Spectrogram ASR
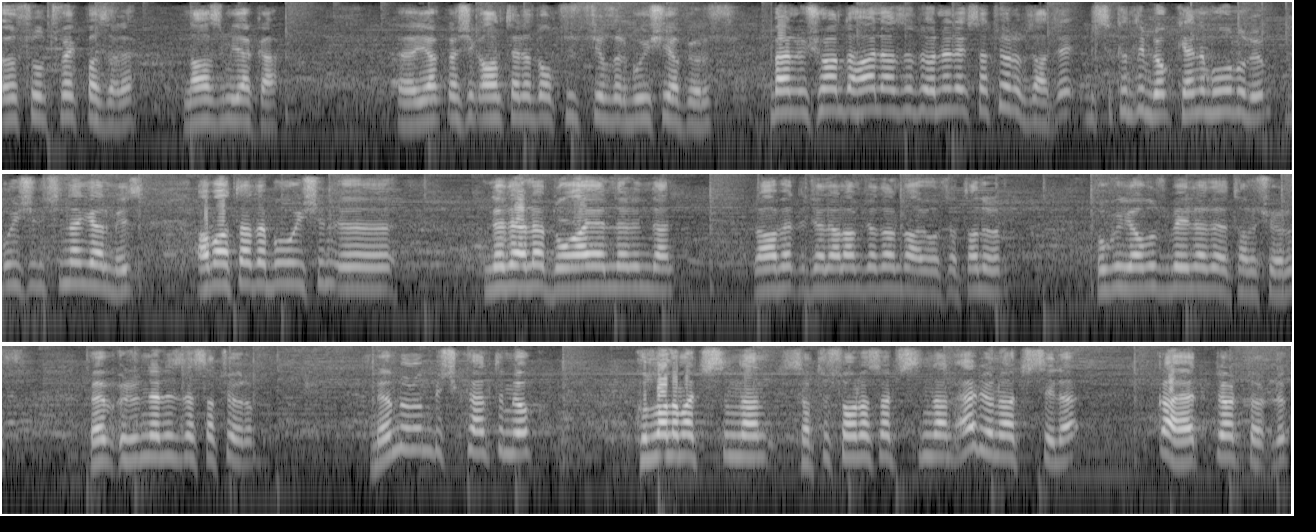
Özsul Tüfek Pazarı, Nazmi Yaka. E, yaklaşık Antalya'da 33 yıldır bu işi yapıyoruz. Ben şu anda hala hazırda önerek satıyorum zaten. Bir sıkıntım yok. Kendim Uğurluyum. Bu işin içinden gelmeyiz. Ama hatta da bu işin e, ne derler duayenlerinden, rahmetli Celal amcadan dahi olsa tanırım. Bugün Yavuz Bey'le de tanışıyoruz. Ve ürünlerinizi de satıyorum. Memnunum, bir şikayetim yok. Kullanım açısından, satış sonrası açısından her yönü açısıyla gayet dört dörtlük,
